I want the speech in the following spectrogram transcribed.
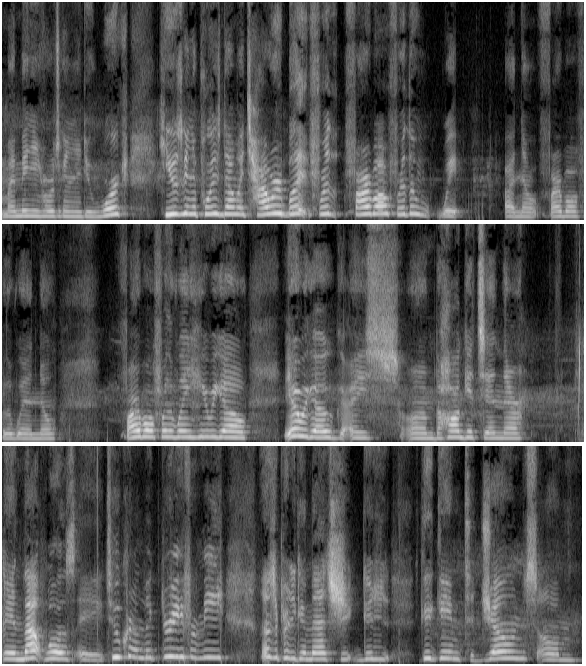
my minion horde's gonna do work. He was gonna poison down my tower, but for the, fireball for the wait, uh no fireball for the win. No, fireball for the win. Here we go. There we go, guys. Um, the hog gets in there. And that was a two crown victory for me. That was a pretty good match. Good good game to Jones. Um,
